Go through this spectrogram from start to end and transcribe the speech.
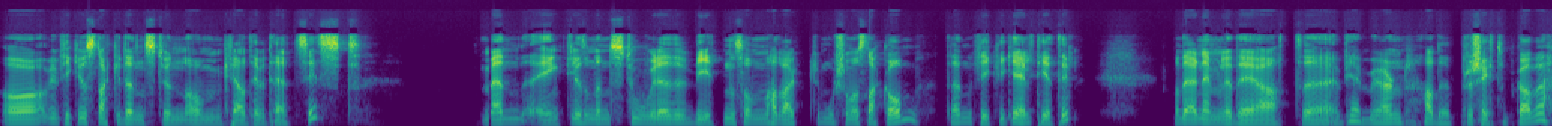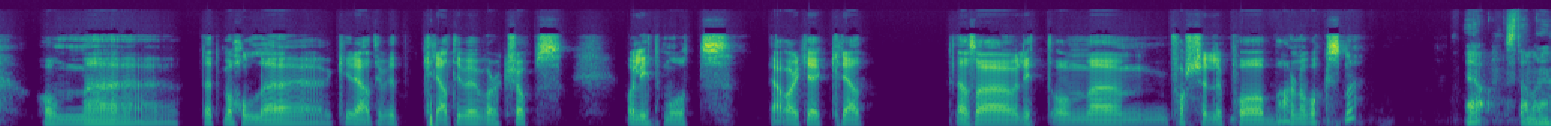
Og vi fikk jo snakket en stund om kreativitet sist. Men egentlig som den store biten som hadde vært morsom å snakke om, den fikk vi ikke helt tid til. Og det er nemlig det at uh, Vebjørn hadde prosjektoppgave om uh, dette med å holde kreative, kreative, workshops og litt mot Ja, var det ikke kreat... Altså litt om um, forskjeller på barn og voksne? Ja, stemmer det.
